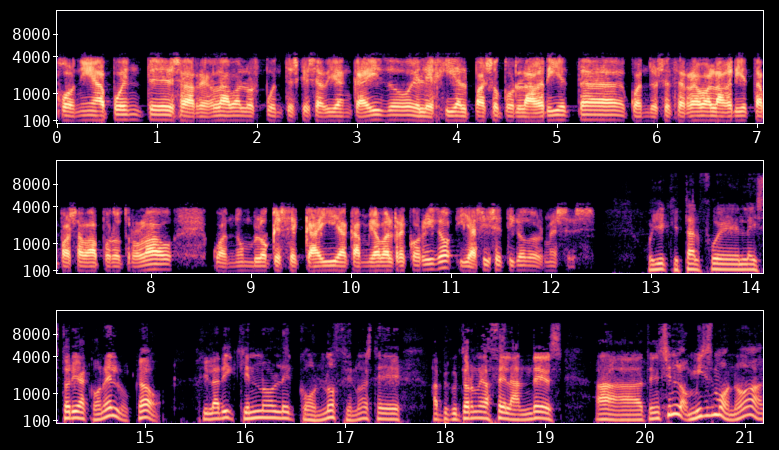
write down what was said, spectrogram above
ponía puentes, arreglaba los puentes que se habían caído, elegía el paso por la grieta, cuando se cerraba la grieta pasaba por otro lado, cuando un bloque se caía cambiaba el recorrido y así se tiró dos meses. Oye, ¿qué tal fue la historia con él? Claro, Hilary, ¿quién no le conoce, no? Este apicultor neozelandés. Uh, lo mismo, ¿no? Ha,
